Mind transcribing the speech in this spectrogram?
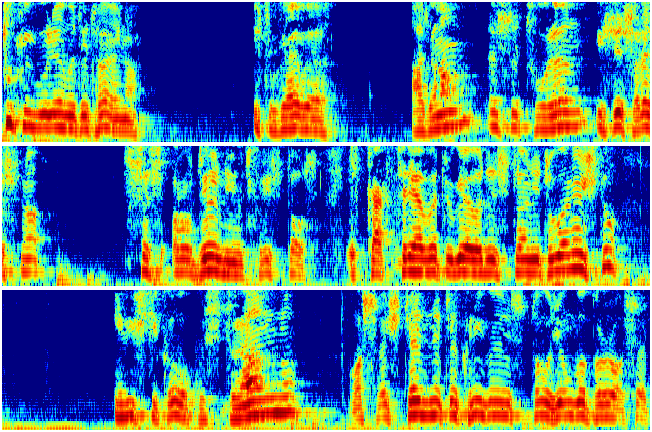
Тук е голямата тайна. И тогава Адам е сътворен и се срещна с роденият Христос. И как трябва тогава да стане това нещо? И вижте колко странно в свещената книга е стожен въпросът.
